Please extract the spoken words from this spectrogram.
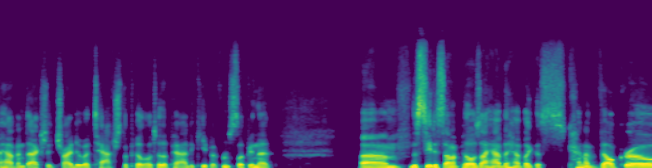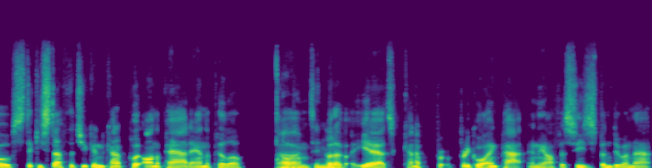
I haven't actually tried to attach the pillow to the pad to keep it from slipping. That um, the Sea to Summit pillows I have, they have like this kind of Velcro sticky stuff that you can kind of put on the pad and the pillow. Oh, Um, but. I've, yeah, it's kind of pr- pretty cool. I think Pat in the office, he's been doing that,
